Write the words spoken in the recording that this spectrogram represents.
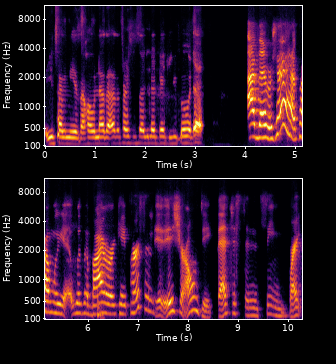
you telling me it's a whole nother other person sucking their dick, and you go with that? I never said I had a problem with with a bi or a gay person. It, it's your own dick. That just didn't seem right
